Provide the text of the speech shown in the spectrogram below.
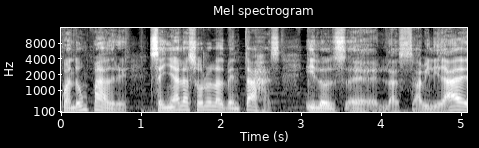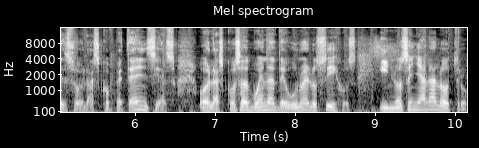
Cuando un padre señala solo las ventajas y los, eh, las habilidades o las competencias o las cosas buenas de uno de los hijos y no señala al otro,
